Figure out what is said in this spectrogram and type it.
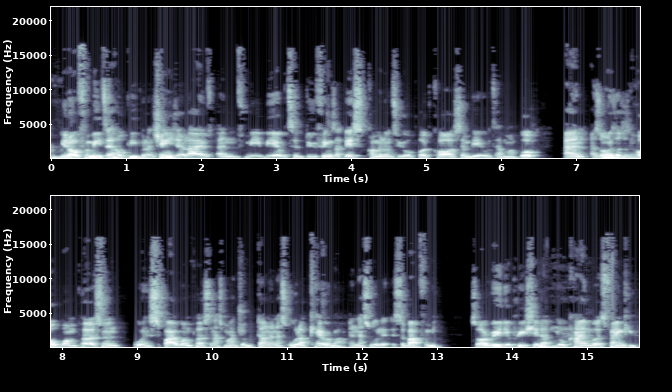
Mm-hmm. you know, for me to help people and change their lives and for me be able to do things like this, coming onto your podcast and be able to have my book. And as long as I just help one person or inspire one person, that's my job done. And that's all I care about. And that's all it's about for me. So I really appreciate that. Your kind words. Thank you.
